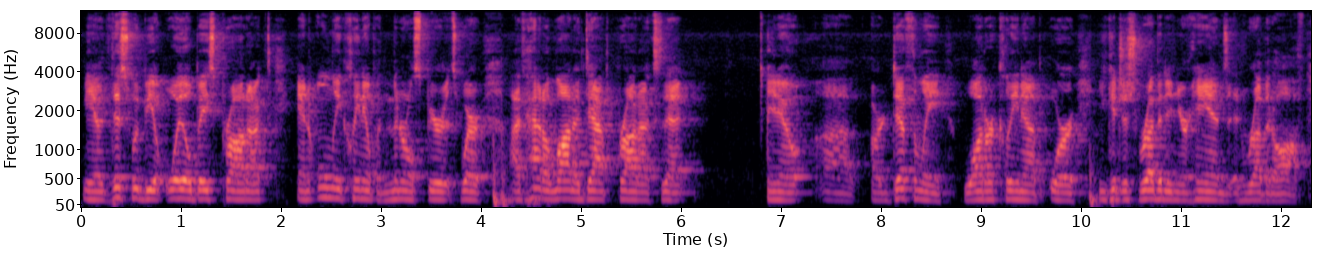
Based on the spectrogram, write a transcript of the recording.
you know, this would be an oil-based product and only clean up with mineral spirits where I've had a lot of DAP products that you know, uh, are definitely water cleanup or you can just rub it in your hands and rub it off.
